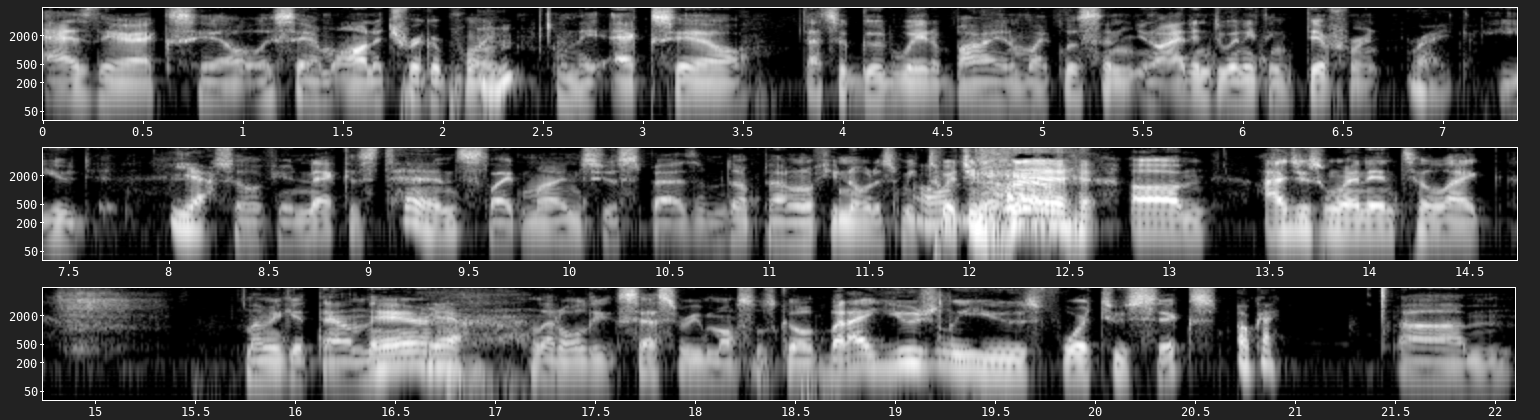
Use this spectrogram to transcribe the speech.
as they exhale. Let's say I'm on a trigger point mm-hmm. and they exhale. That's a good way to buy in. I'm like, listen, you know, I didn't do anything different. Right. You did. Yeah. So if your neck is tense, like mine's just spasmed up. I don't know if you noticed me twitching around. Um, I just went into like, let me get down there. Yeah. Let all the accessory muscles go. But I usually use four two six okay? um,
